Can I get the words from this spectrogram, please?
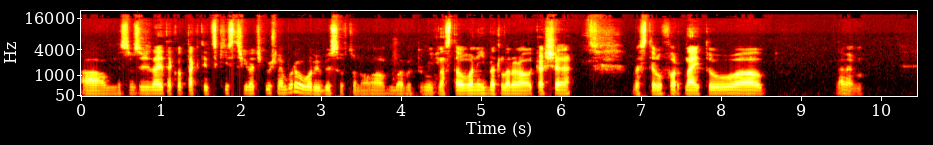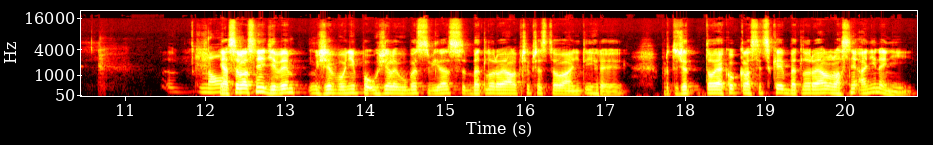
a myslím si, že tady jako taktický střílečky už nebudou od Ubisoftu, no a budeme tu mít nastavovaný Battle Royale kaše ve stylu Fortniteu a nevím. No. Já se vlastně divím, že oni použili vůbec výraz Battle Royale při představování té hry, protože to jako klasický Battle Royale vlastně ani není.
